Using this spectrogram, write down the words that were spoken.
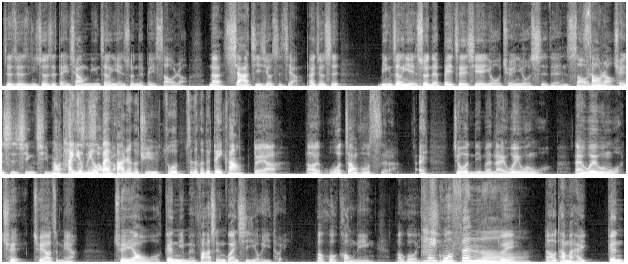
这就是你就是等于像名正言顺的被骚扰，那夏姬就是这样，他就是名正言顺的被这些有权有势的人骚扰，骚扰权势性侵，然后他也没有办法任何去做任何的对抗。对啊，然后我丈夫死了，哎，就你们来慰问我，来慰问我，却却要怎么样？却要我跟你们发生关系有一腿，包括孔明，包括太过分了。对，然后他们还跟。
